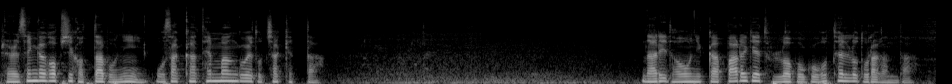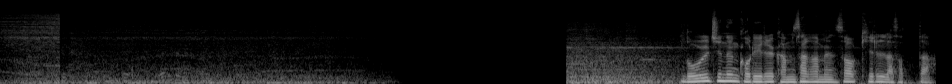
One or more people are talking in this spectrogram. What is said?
별 생각 없이 걷다 보니 오사카 텐만구에 도착했다. 날이 더우니까 빠르게 둘러보고 호텔로 돌아간다. 노을 지는 거리를 감상하면서 길을 나섰다.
